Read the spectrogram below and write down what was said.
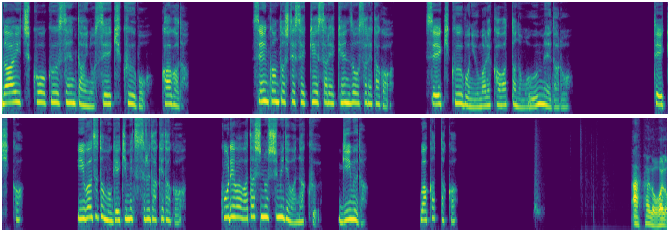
第一航空戦隊の正規空母、加賀だ。戦艦として設計され建造されたが、正規空母に生まれ変わったのも運命だろう。敵か？言わずとも撃滅するだけだが、これは私の趣味ではなく、義務だ。わかったか？ อะ ฮัลโหล ฮัลโหล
